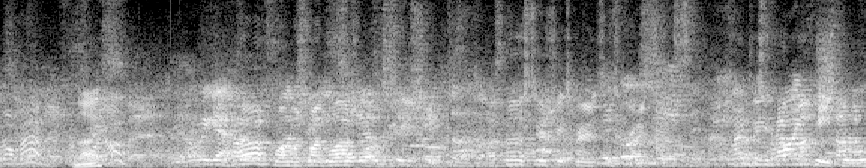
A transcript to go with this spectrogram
Not bad. Nice. The first one was my worst one. The first sushi experience is great. Can I just remind people?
